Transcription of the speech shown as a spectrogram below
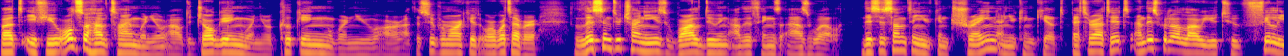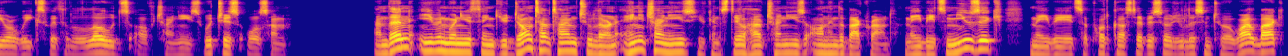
But if you also have time when you're out jogging, when you're cooking, when you are at the supermarket or whatever, listen to Chinese while doing other things as well. This is something you can train and you can get better at it, and this will allow you to fill your weeks with loads of Chinese, which is awesome. And then, even when you think you don't have time to learn any Chinese, you can still have Chinese on in the background. Maybe it's music, maybe it's a podcast episode you listened to a while back,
